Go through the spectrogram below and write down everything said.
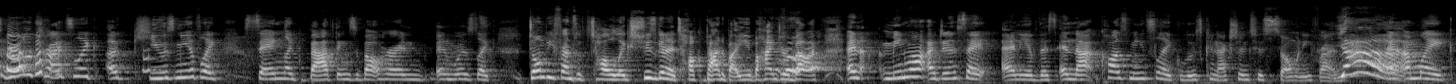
this girl tried to like accuse me of like saying like bad things about her and and was like, "Don't be friends with Tala. Like she's gonna talk bad about you behind your back." And meanwhile, I didn't say any of this, and that caused me to like lose connection to so many friends. Yeah. and I'm like,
